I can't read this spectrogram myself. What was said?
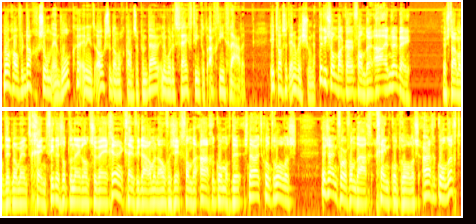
Morgen overdag zon en wolken en in het oosten dan nog kans op een bui en dan wordt het 15 tot 18 graden. Dit was het NOS Journaal. Dit is John Bakker van de ANWB. Er staan op dit moment geen files op de Nederlandse wegen. Ik geef u daarom een overzicht van de aangekondigde snelheidscontroles. Er zijn voor vandaag geen controles aangekondigd.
